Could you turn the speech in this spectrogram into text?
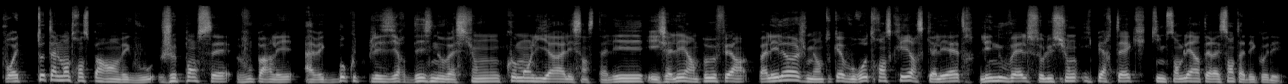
Pour être totalement transparent avec vous, je pensais vous parler avec beaucoup de plaisir des innovations, comment l'IA allait s'installer, et j'allais un peu faire, pas l'éloge, mais en tout cas vous retranscrire ce qu'allaient être les nouvelles solutions hyper-tech qui me semblaient intéressantes à décoder.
